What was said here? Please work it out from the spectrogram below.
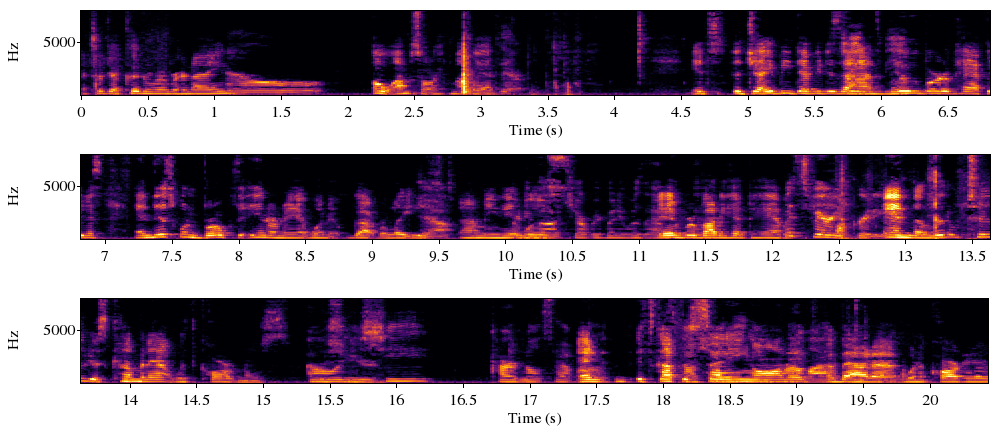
I told you I couldn't remember her name. Er, Oh, I'm sorry. My bad. There. It's the JBW Designs yeah. Bluebird of Happiness, and this one broke the internet when it got released. Yeah, I mean it Pretty was much everybody was everybody had to have it. It's very pretty. And the little toot is coming out with cardinals oh, this year. is she? Cardinals have. And it's got the saying on it about uh, a, when a cardinal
